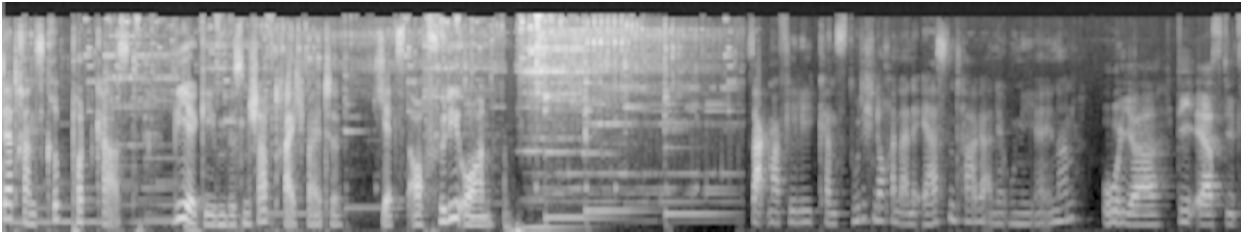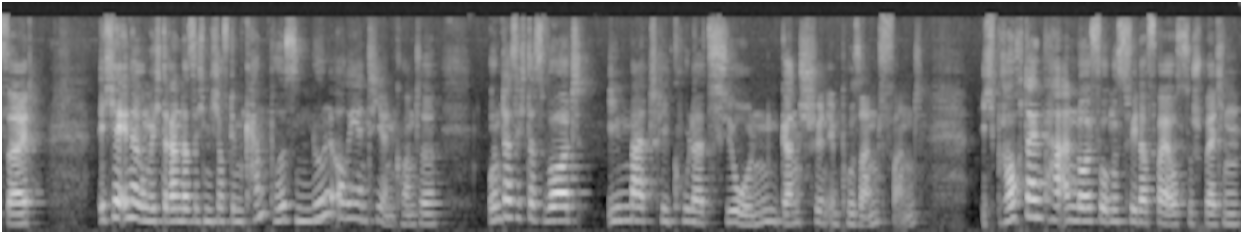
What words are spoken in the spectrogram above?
der Transkript-Podcast. Wir geben Wissenschaft Reichweite. Jetzt auch für die Ohren. Sag mal, Feli, kannst du dich noch an deine ersten Tage an der Uni erinnern? Oh ja, die erste Zeit. Ich erinnere mich daran, dass ich mich auf dem Campus null orientieren konnte und dass ich das Wort Immatrikulation ganz schön imposant fand. Ich brauchte ein paar Anläufe, um es fehlerfrei auszusprechen.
